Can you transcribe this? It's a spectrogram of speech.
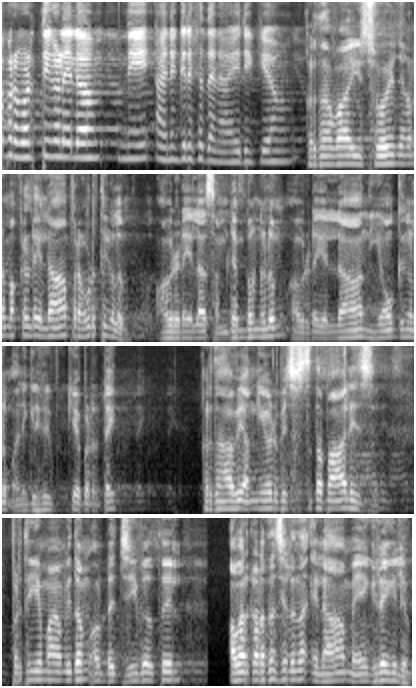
പ്രവൃത്തികളിലും നീ അനുഗ്രഹിതനായിരിക്കും. കർത്താവായ ഈശോയെ ഞങ്ങളുടെ മക്കളുടെ എല്ലാ പ്രവൃത്തികളും അവരുടെ എല്ലാ സംരംഭങ്ങളും അവരുടെ എല്ലാ നിയോഗങ്ങളും അനുഗ്രഹിക്കപ്പെടട്ടെ. കർത്താവ് അങ്ങയോട് വിശ്വസ്തത പാലിച്ച് പ്രത്യേകമായ വിധം അവരുടെ ജീവിതത്തിൽ അവർ കടന്നു ചെല്ലുന്ന എല്ലാ മേഖലയിലും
